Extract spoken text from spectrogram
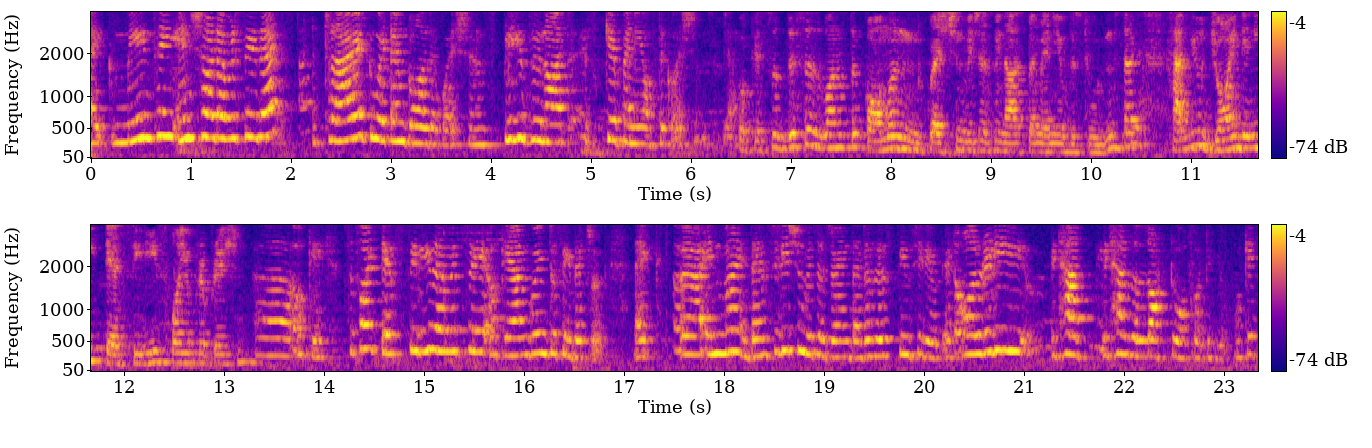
Like main thing in short i would say that try to attempt all the questions please do not skip any of the questions yeah. Okay, so this is one of the common question which has been asked by many of the students that have you joined any test series for your preparation? Uh, okay, so for test series, I would say, okay, I'm going to say the truth. Like uh, in my the institution which I joined, that is SB Institute, it already it had it has a lot to offer to you. Okay,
